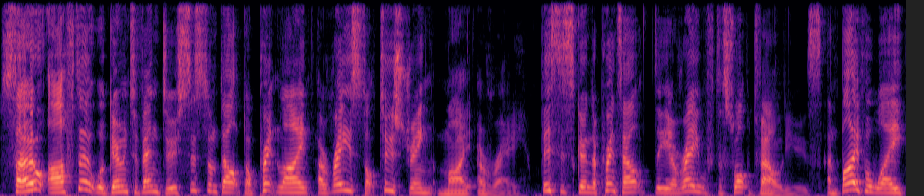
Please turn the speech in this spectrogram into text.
So after, we're going to then do system.println arrays.toString my array. This is going to print out the array with the swapped values. And by the way,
